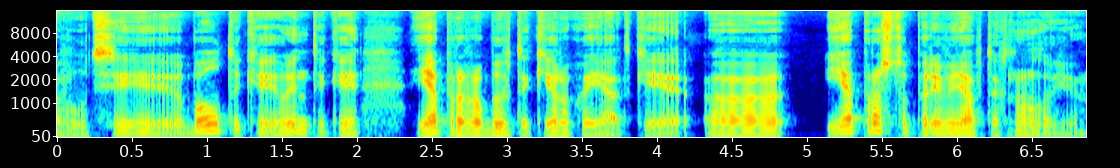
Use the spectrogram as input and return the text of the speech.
в ці болтики, винтики, я проробив такі рукоятки. А, я просто перевіряв технологію.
